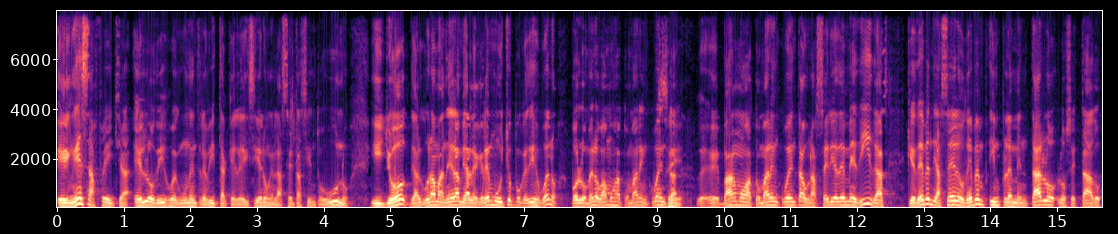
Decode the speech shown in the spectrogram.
En esa fecha, él lo dijo en una entrevista que le hicieron en la Z101. Y yo, de alguna manera, me alegré mucho porque dije, bueno, por lo menos vamos a tomar en cuenta, Sí. eh, vamos a tomar en cuenta una serie de medidas que deben de hacer o deben implementar lo- los estados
